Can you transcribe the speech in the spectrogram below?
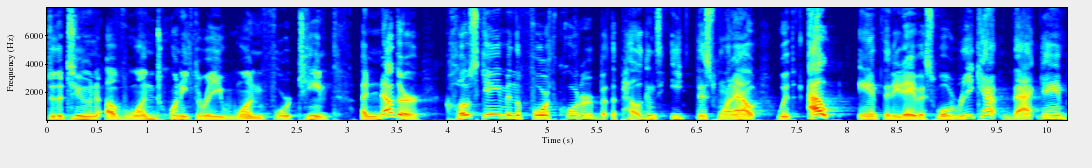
to the tune of 123 114. Another close game in the fourth quarter, but the Pelicans eat this one out without Anthony Davis. We'll recap that game.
